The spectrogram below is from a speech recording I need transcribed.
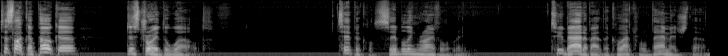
Tezcatlipoca destroyed the world. Typical sibling rivalry. Too bad about the collateral damage, though.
